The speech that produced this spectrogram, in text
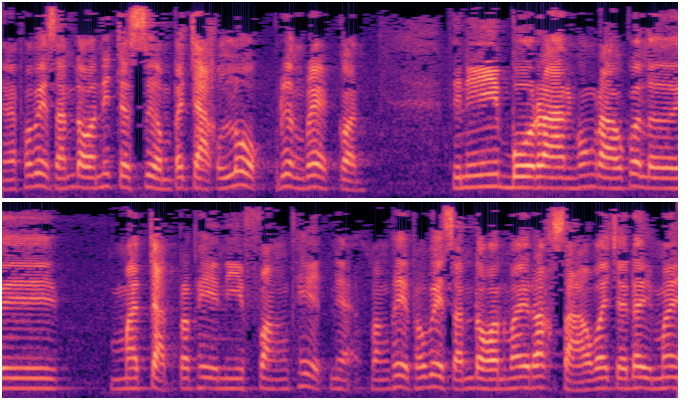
นะพระเวสสันดรนี่จะเสื่อมไปจากโลกเรื่องแรกก่อน ทีนี้โบราณของเราก็เลยมาจัดประเพณีฟังเทศเนี่ยฟังเทศพระเวสสันดรไว้รักษาไว้จะได้ไม่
